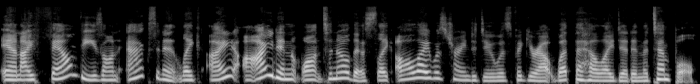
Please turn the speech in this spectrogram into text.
And I found these on accident. Like I, I didn't want to know this. Like all I was trying to do was figure out what the hell I did in the temple.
